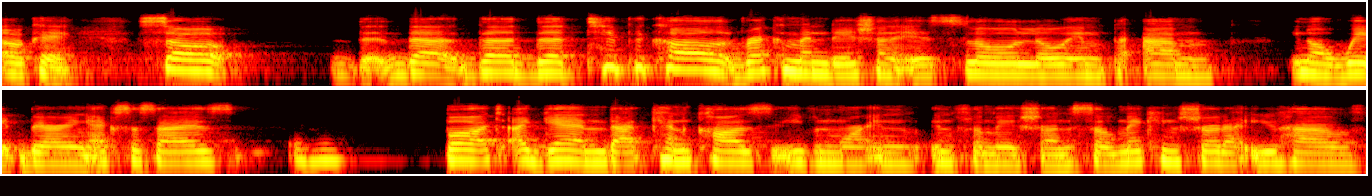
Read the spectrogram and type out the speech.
Okay, so the the the, the typical recommendation is slow, low impact, um, you know, weight bearing exercise. Mm-hmm. But again, that can cause even more in, inflammation. So making sure that you have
